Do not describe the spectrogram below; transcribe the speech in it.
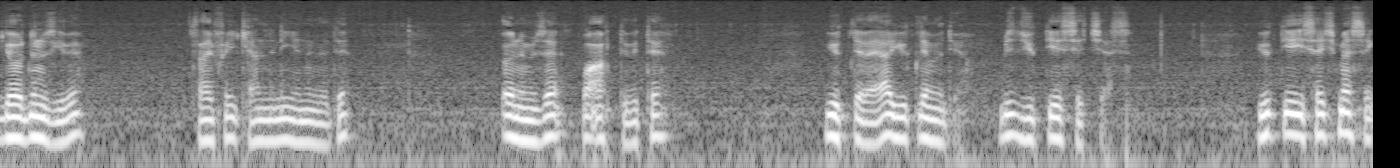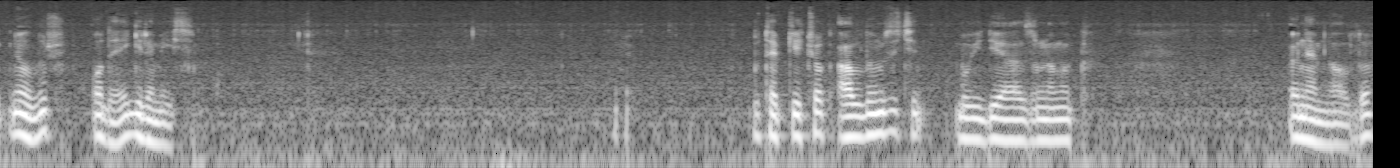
Gördüğünüz gibi sayfayı kendini yeniledi. Önümüze bu aktivite yükle veya yükleme diyor. Biz yükleyi seçeceğiz. Yükleyi seçmezsek ne olur? Odaya giremeyiz. Bu tepkiyi çok aldığımız için bu videoyu hazırlamak önemli oldu.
